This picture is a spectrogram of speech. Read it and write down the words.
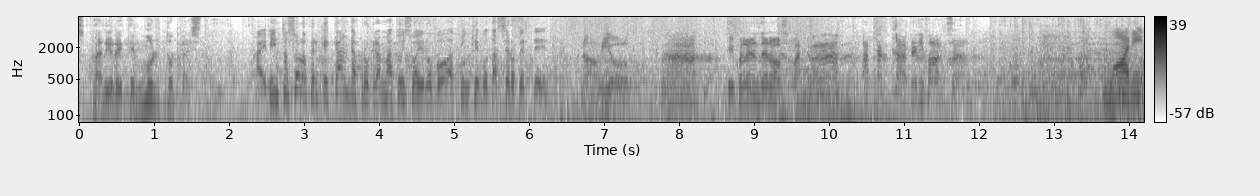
Sparirete molto presto. Hai vinto solo perché Kang ha programmato i suoi robot affinché votassero per te. No, io... Ah, ti prenderò, spa... Ah, attaccate di forza! Muori.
